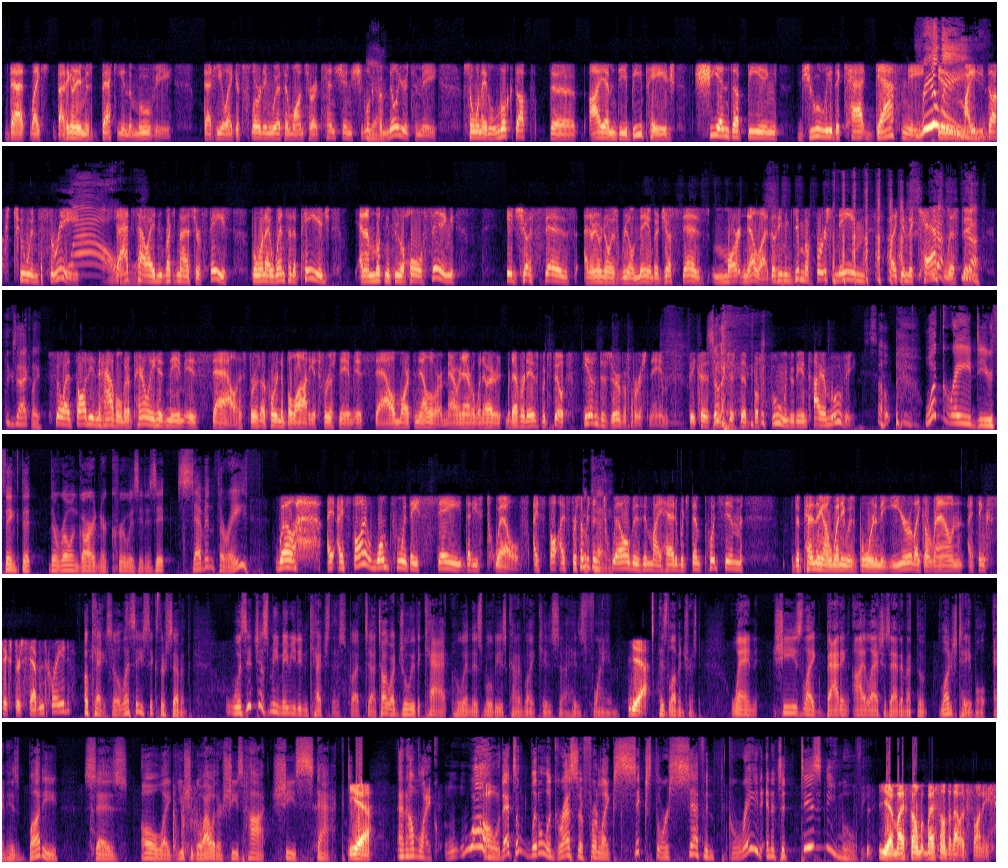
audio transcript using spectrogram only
that like I think her name is Becky in the movie that he like is flirting with and wants her attention. She looked Yeah. familiar to me. So when I looked up the IMDb page, she ends up being Julie the Cat Gaffney Really? in Mighty Ducks 2 and 3. Wow. That's how I recognized her face. But when I went to the page and I'm looking through the whole thing, it just says I don't even know his real name, but it just says Martinella. It doesn't even give him a first name like in the cast yeah, listing. Yeah, exactly. So I thought he didn't have one, but apparently his name is Sal. His first, according to Bellotti, his first name is Sal Martinella or Marinera, whatever, whatever it is. But still, he doesn't deserve a first name because So- he's just a buffoon through the entire movie. So, what grade do you think that the Rowengartner crew is in? Is it seventh or eighth? Well, I, I thought at one point they say that he's twelve. I thought I, for some reason twelve is in my head, which then puts him, depending on when he was born in the year, like around I think sixth or seventh grade. Okay, so let's say sixth or seventh. Was it just me? Maybe you didn't catch this, but uh, talk about Julie the cat, who in this movie is kind of like his uh, his flame, Yeah. his love interest. When she's like batting eyelashes at him at the lunch table, and his buddy says, "Oh, like you should go out with her. She's hot. She's stacked." Yeah. And I'm like, whoa, that's a little aggressive for like sixth or seventh grade, and it's a Disney movie. Yeah, my son, my son thought that was funny.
